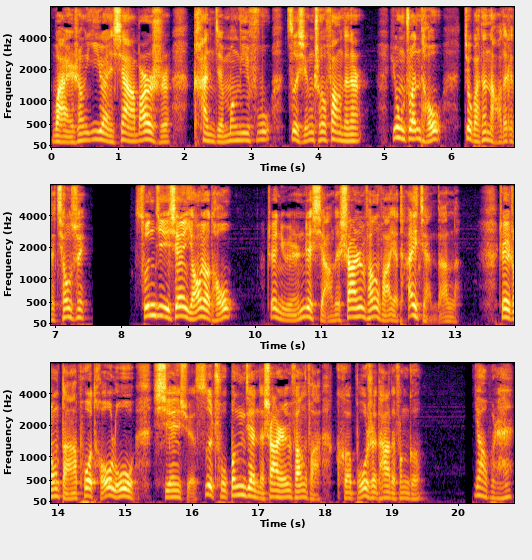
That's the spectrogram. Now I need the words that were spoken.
晚上医院下班时看见孟一夫自行车放在那儿，用砖头就把他脑袋给他敲碎。孙继先摇摇头，这女人这想的杀人方法也太简单了。这种打破头颅、鲜血四处崩溅的杀人方法可不是他的风格。要不然，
